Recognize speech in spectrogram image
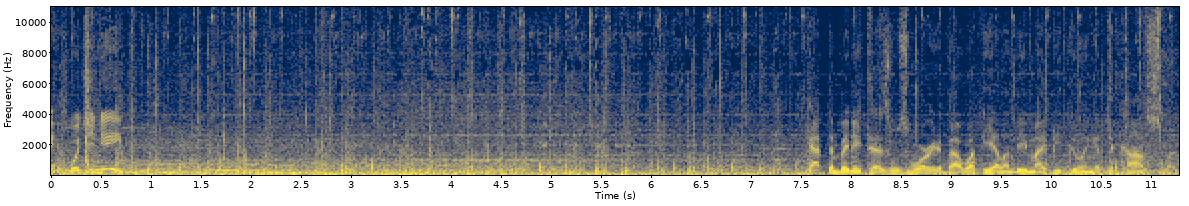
Hey, what'd you need? Captain Benitez was worried about what the LMB might be doing at the consulate.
